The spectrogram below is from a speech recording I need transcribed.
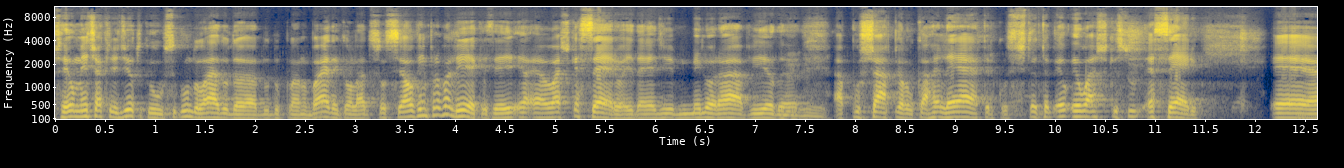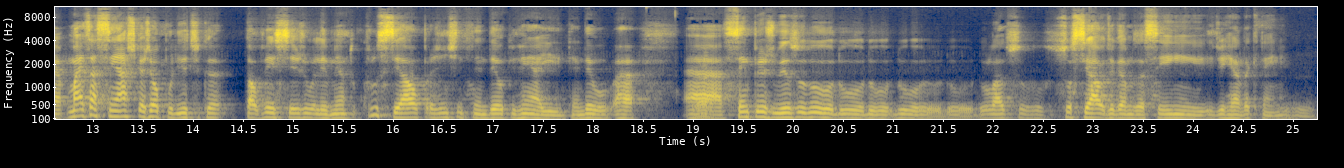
realmente acredito que o segundo lado da, do, do, plano Biden, que é o lado social, vem para valer. Quer dizer, é, é, eu acho que é sério a ideia de melhorar a vida, uhum. a puxar pelo carro elétrico, eu, eu acho que isso é sério. É, mas assim, acho que a geopolítica talvez seja o elemento crucial para a gente entender o que vem aí, entendeu? A, a, é. Sem prejuízo do, do, do, do, lado social, digamos assim, de renda que tem. Né? Uhum.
